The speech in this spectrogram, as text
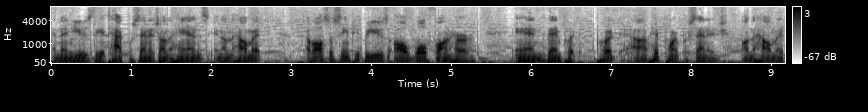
and then use the attack percentage on the hands and on the helmet. I've also seen people use all wolf on her and then put put uh, hit point percentage on the helmet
